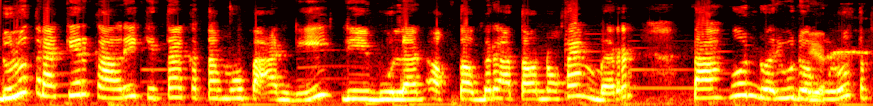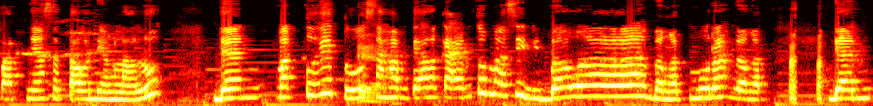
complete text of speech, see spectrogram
dulu terakhir kali kita ketemu Pak Andi di bulan Oktober atau November tahun 2020, tepatnya setahun yang lalu. Dan waktu itu Iya. saham TLKM tuh masih di bawah banget, murah banget. Dan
